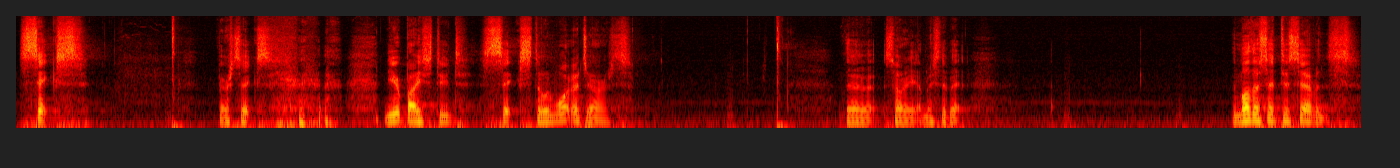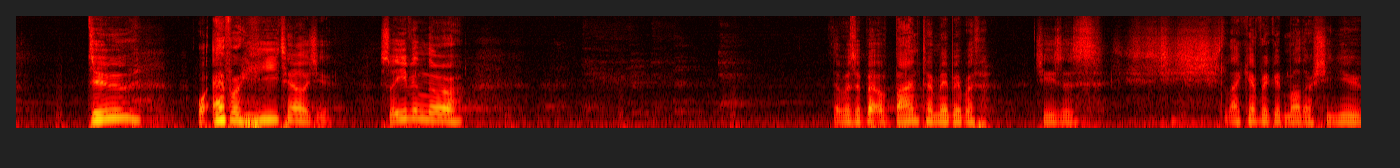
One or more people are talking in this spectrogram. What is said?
Six, verse six, nearby stood six stone water jars. The, sorry, I missed a bit. The mother said to servants, Do whatever he tells you. So even though there was a bit of banter maybe with Jesus, like every good mother, she knew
